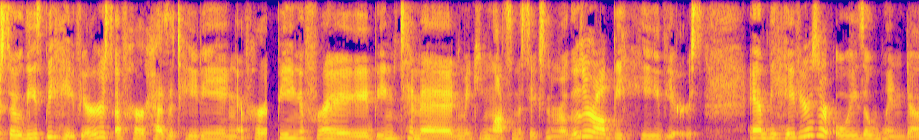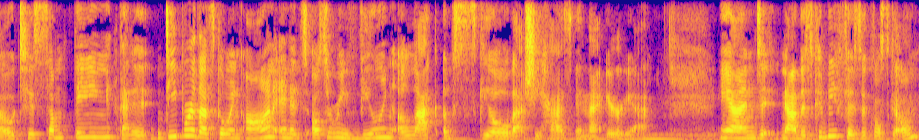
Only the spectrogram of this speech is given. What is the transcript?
So, these behaviors of her hesitating, of her being afraid, being timid, making lots of mistakes in the road, those are all behaviors. And behaviors are always a window to something that is deeper that's going on. And it's also revealing a lack of skill that she has in that area. And now this could be physical skill,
